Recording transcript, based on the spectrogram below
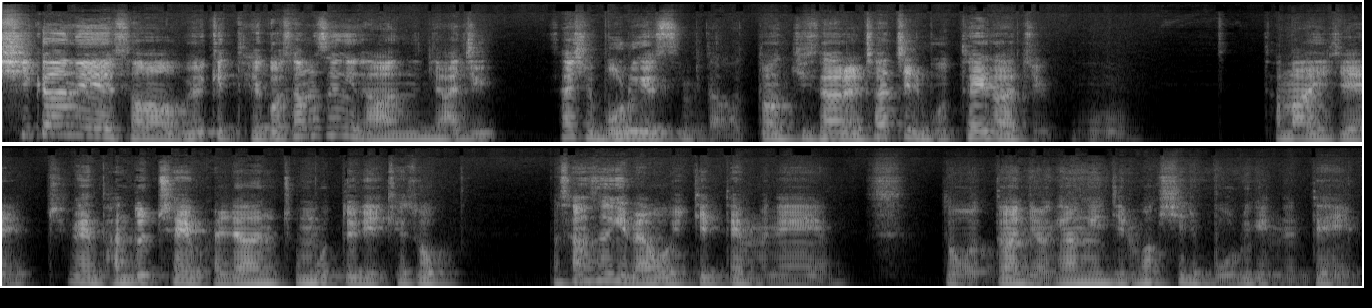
시간에서 왜 이렇게 대거 상승이 나왔는지 아직 사실 모르겠습니다. 어떤 기사를 찾지 못해가지고 다만 이제 최근 반도체 관련 종목들이 계속 상승이 나오고 있기 때문에 또 어떠한 영향인지는 확실히 모르겠는데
